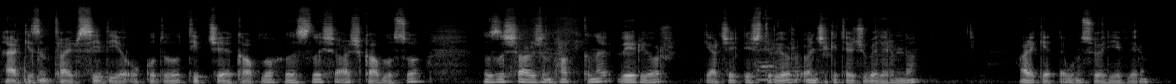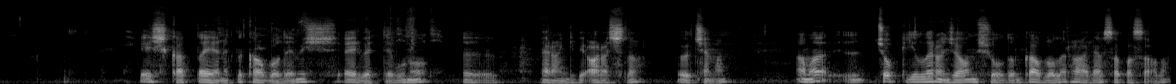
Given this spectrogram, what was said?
Herkesin Type-C diye okuduğu tip C kablo. Hızlı şarj kablosu. Hızlı şarjın hakkını veriyor, gerçekleştiriyor. Önceki tecrübelerimden hareketle bunu söyleyebilirim. 5 kat dayanıklı kablo demiş. Elbette bunu e, herhangi bir araçla ölçemem. Ama e, çok yıllar önce almış olduğum kablolar hala sapasağlam.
